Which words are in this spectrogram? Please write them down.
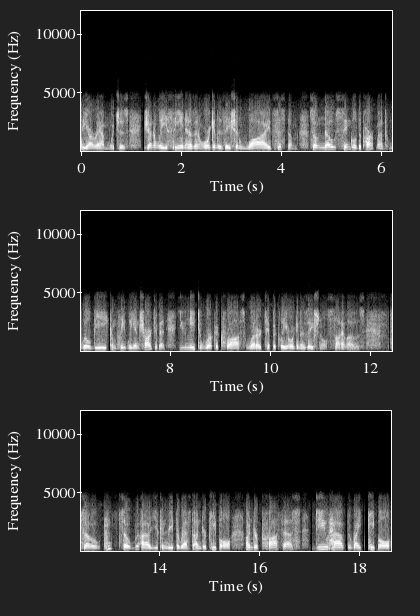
CRM, which is generally seen as an organization-wide system. So no single department will be completely in charge of it. You need to work across what are typical typically organizational silos. So, so uh, you can read the rest under people. Under process, do you have the right people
